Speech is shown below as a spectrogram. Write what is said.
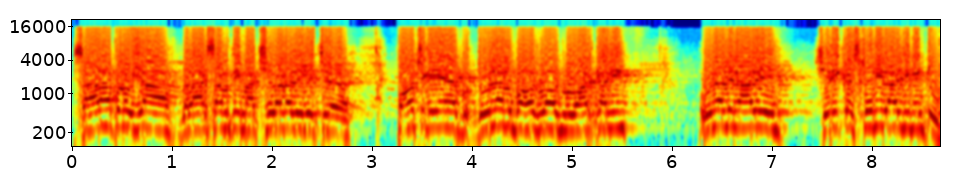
ਸਾਰਾ ਭਣੋਈਆ ਬਲਾਕ ਸਮਿਤੀ ਮਾਛੀਵਾੜਾ ਦੇ ਵਿੱਚ ਪਹੁੰਚ ਗਏ ਆ। ਦੋਨਾਂ ਨੂੰ ਬਹੁਤ ਬਹੁਤ ਮੁਬਾਰਕਾਂ ਜੀ। ਉਹਨਾਂ ਦੇ ਨਾਲ ਹੀ ਸ਼੍ਰੀ ਕਸਤੂਰੀ ਲਾਲ ਜੀ ਮਿੰਟੂ।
